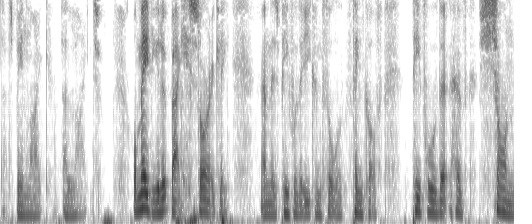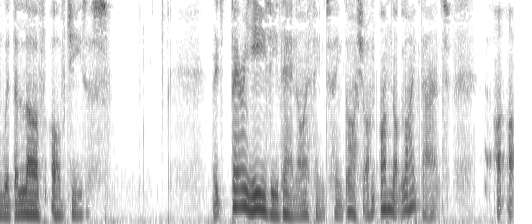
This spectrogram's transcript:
That's been like a light. Or maybe you look back historically and there's people that you can think of, people that have shone with the love of Jesus. But it's very easy then, I think, to think, gosh, I'm, I'm not like that. I, I,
